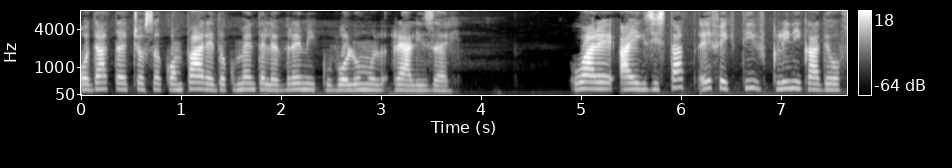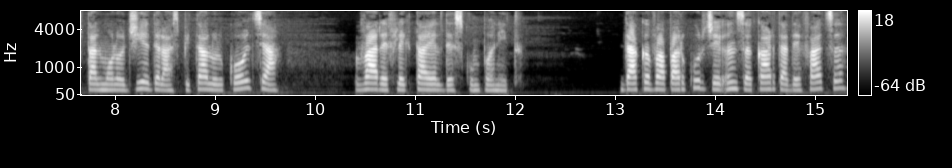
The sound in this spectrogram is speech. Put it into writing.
odată ce o să compare documentele vremii cu volumul realizări. Oare a existat efectiv clinica de oftalmologie de la Spitalul Colțea? Va reflecta el descumpănit. Dacă va parcurge însă cartea de față,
